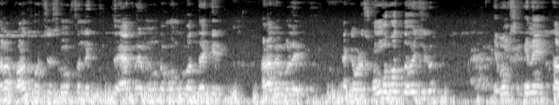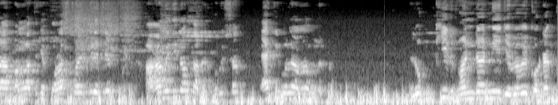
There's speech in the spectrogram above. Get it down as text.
তারা ভারতবর্ষের সমস্ত নেতৃত্ব এক হয়ে মমতা বন্দ্যোপাধ্যায়কে হারাবে বলে একেবারে সংঘবদ্ধ হয়েছিল। এবং সেখানে তারা বাংলা থেকে পরাস্ত হয়ে ফিরেছে। আগামী দিনেও তাদের ভবিষ্যৎ একই বলে আমরা মনে করি। লক্ষ্মীর ভাণ্ডার নিয়ে যেভাবে কটাক্ষ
